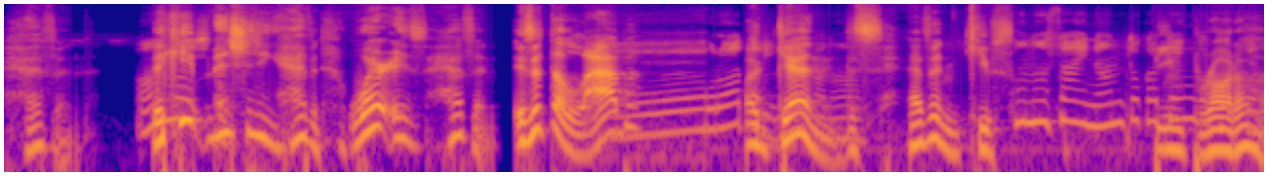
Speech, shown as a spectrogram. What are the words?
Heaven. They keep mentioning heaven. Where is heaven? Is it the lab? Again, this heaven keeps being brought up.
